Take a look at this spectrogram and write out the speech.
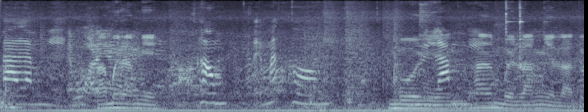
35 ngàn 35 nghìn. Không phải mắc hơn. 10 nghìn 15 nghìn. hay 15 nghìn là được.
